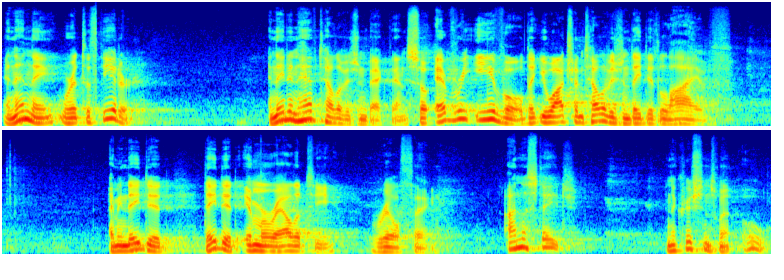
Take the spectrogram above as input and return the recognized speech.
And then they were at the theater. And they didn't have television back then. So every evil that you watch on television, they did live. I mean, they did, they did immorality, real thing, on the stage. And the Christians went, Oh,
